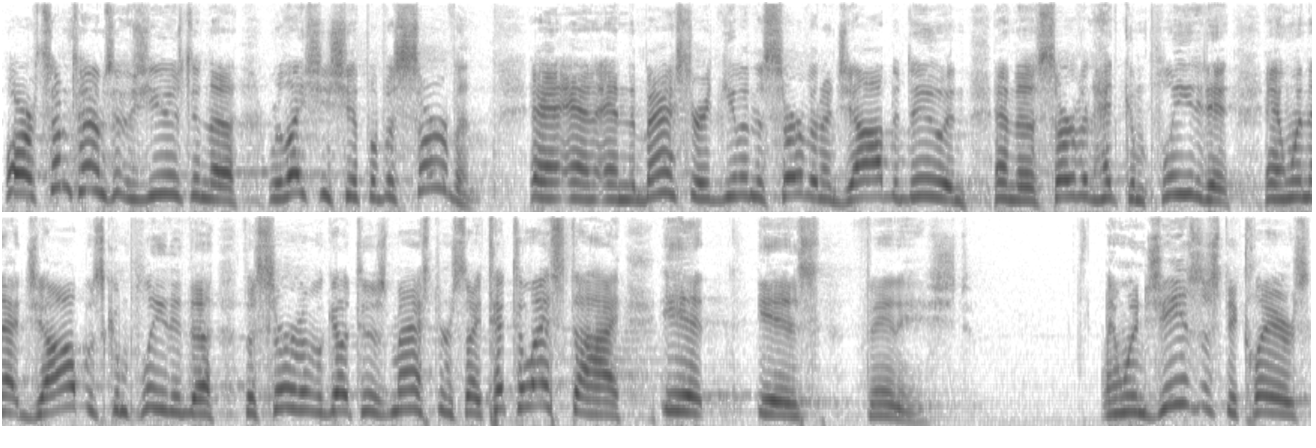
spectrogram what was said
Or sometimes it was used in the relationship of a servant. And, and, and, the master had given the servant a job to do, and, and the servant had completed it. And when that job was completed, the, the servant would go to his master and say, Tetelestai, it is finished. And when Jesus declares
